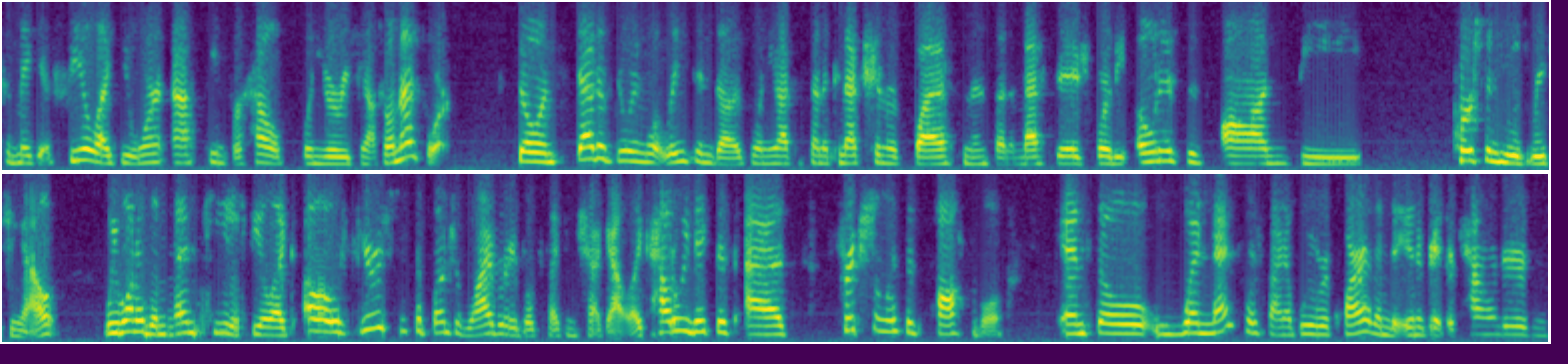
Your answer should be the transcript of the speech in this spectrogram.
to make it feel like you weren't asking for help when you're reaching out to a mentor. So instead of doing what LinkedIn does when you have to send a connection request and then send a message where the onus is on the person who is reaching out, we wanted the mentee to feel like, oh, here's just a bunch of library books I can check out. Like, how do we make this as frictionless as possible. And so when mentors sign up, we require them to integrate their calendars and,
